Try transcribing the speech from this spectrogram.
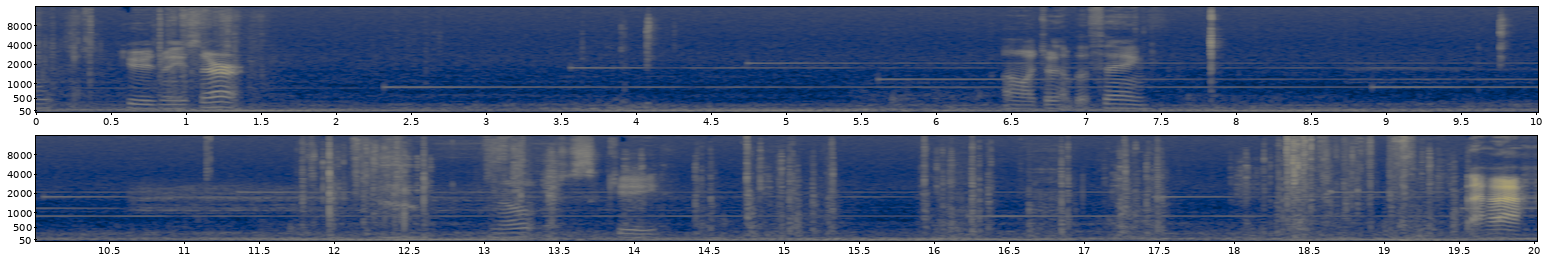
Oh, excuse me, sir. Oh, I don't have the thing. Just the key? Ah!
